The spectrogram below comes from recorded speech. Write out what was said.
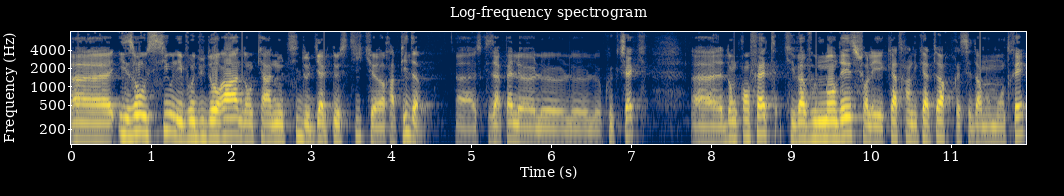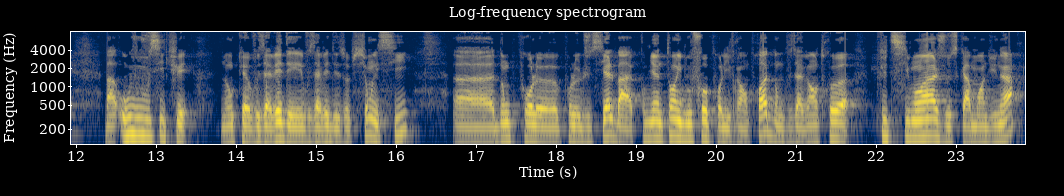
Euh, ils ont aussi au niveau du DORA donc un outil de diagnostic euh, rapide, euh, ce qu'ils appellent le, quick check. donc en fait, qui va vous demander sur les quatre indicateurs précédemment montrés bah, où vous vous situez. Donc vous avez des, vous avez des options ici. donc pour le, pour le logiciel, bah, combien de temps il vous faut pour livrer en prod? Donc vous avez entre plus de six mois jusqu'à moins d'une heure.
